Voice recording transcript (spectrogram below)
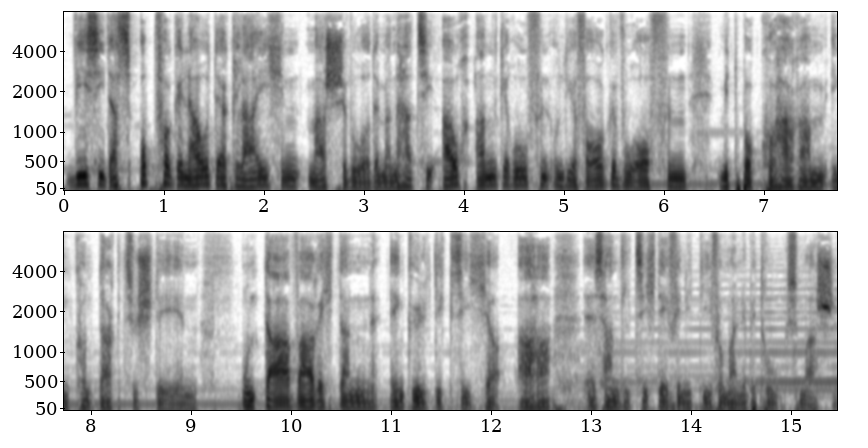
wie sie das Opfer genau der gleichen Masche wurde. Man hat sie auch angerufen und ihr vorgeworfen, mit Boko Haram in Kontakt zu stehen. Und da war ich dann endgültig sicher, aha, es handelt sich definitiv um eine Betrugsmasche.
